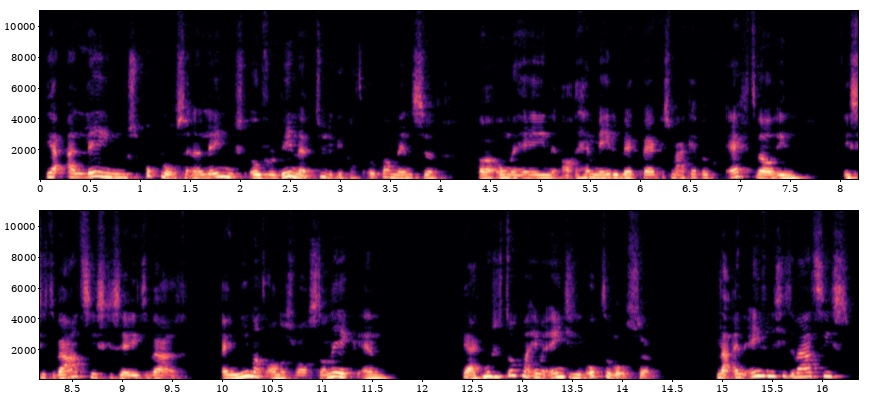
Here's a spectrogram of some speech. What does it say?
ja, alleen moest oplossen en alleen moest overwinnen. Tuurlijk, ik had ook al mensen uh, om me heen, hem mede backpackers, maar ik heb ook echt wel in, in situaties gezeten waar er niemand anders was dan ik. En ja, ik moest het toch maar in mijn eentje zien op te lossen. Nou, en een van die situaties,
